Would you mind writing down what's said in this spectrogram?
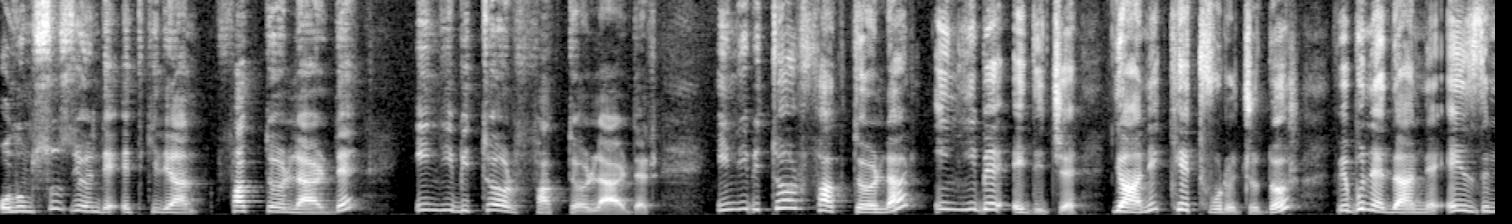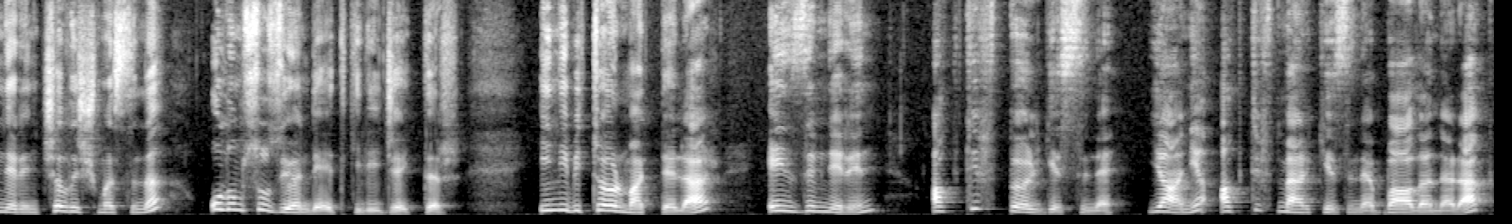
olumsuz yönde etkileyen faktörler de inhibitör faktörlerdir. İnhibitör faktörler inhibe edici yani ket vurucudur ve bu nedenle enzimlerin çalışmasını olumsuz yönde etkileyecektir. İnhibitör maddeler enzimlerin aktif bölgesine yani aktif merkezine bağlanarak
